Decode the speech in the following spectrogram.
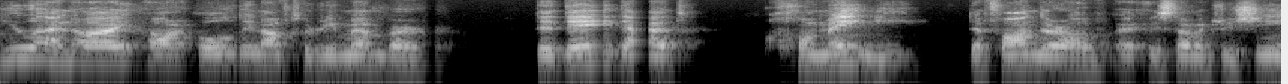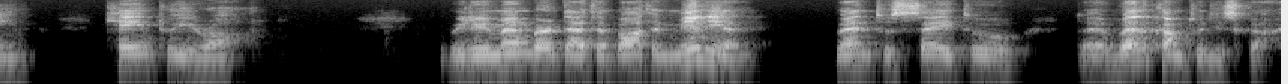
you and I are old enough to remember the day that Khomeini, the founder of uh, Islamic regime, came to Iran. We remember that about a million went to say to uh, welcome to this guy.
